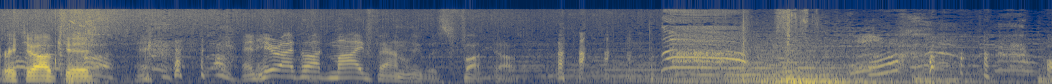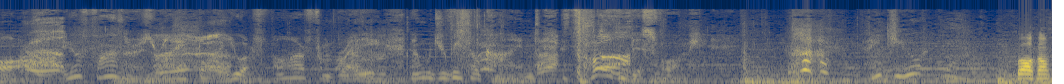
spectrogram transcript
Great job, kid. And here I thought my family was fucked up. oh, your father is right, boy. You are far from ready. Now, would you be so kind as to hold this for me? Thank you. Welcome.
